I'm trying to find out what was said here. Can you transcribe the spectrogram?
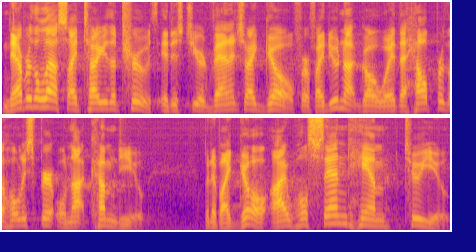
Nevertheless, I tell you the truth. It is to your advantage I go. For if I do not go away, the Helper, the Holy Spirit, will not come to you. But if I go, I will send him to you.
